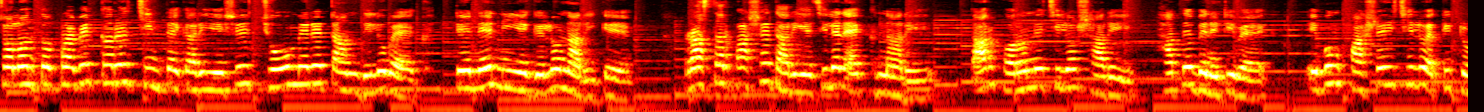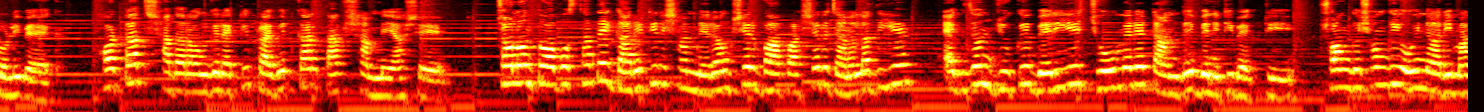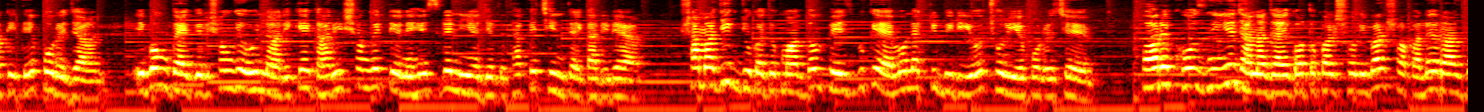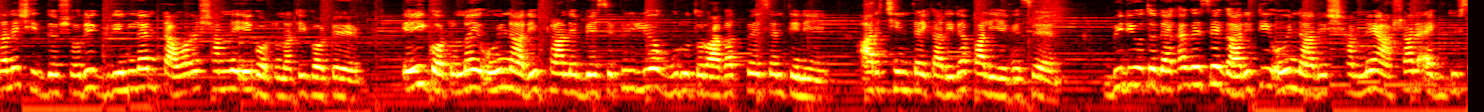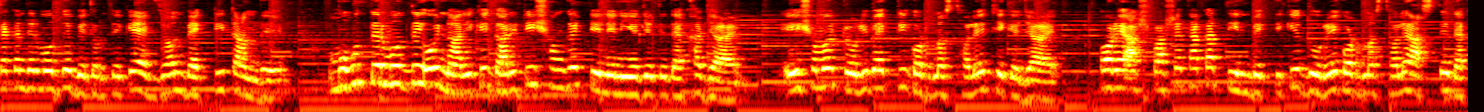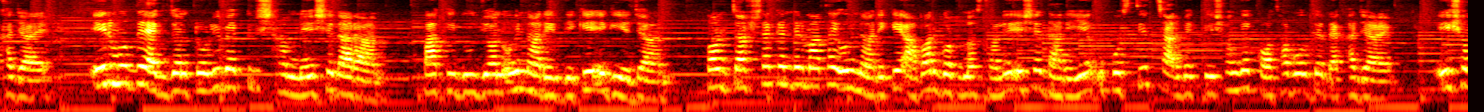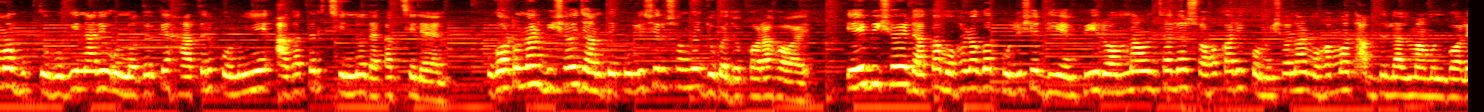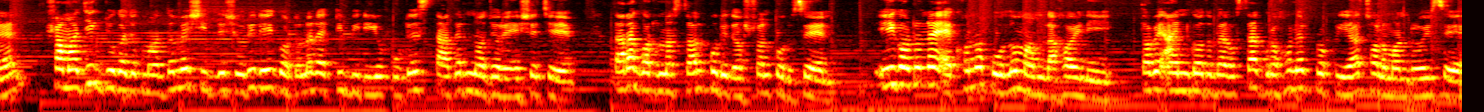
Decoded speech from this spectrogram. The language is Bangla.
চলন্ত প্রাইভেট কারের ছিনতাইকারী এসে ছৌ মেরে টান দিল ব্যাগ। টেনে নিয়ে গেল নারীকে। রাস্তার পাশে দাঁড়িয়েছিলেন এক নারী। তার পরনে ছিল শাড়ি, হাতে বেনেটি ব্যাগ এবং পাশেই ছিল একটি ট্রলি ব্যাগ। হঠাৎ সাদা রঙের একটি প্রাইভেট কার তার সামনে আসে। চলন্ত অবস্থাতেই গাড়িটির সামনের অংশের বা পাশের জানালা দিয়ে একজন ঝুঁকে বেরিয়ে ছৌ মেরে টান দেয় বেনিটি ব্যাগটি। সঙ্গে সঙ্গে ওই নারী মাটিতে পড়ে যান এবং ব্যাগের সঙ্গে ওই নারীকে গাড়ির সঙ্গে টেনে হেসড়ে নিয়ে যেতে থাকে ছিনতাইকারীরা। সামাজিক যোগাযোগ মাধ্যম ফেসবুকে এমন একটি ভিডিও ছড়িয়ে পড়েছে। পরে খোঁজ নিয়ে জানা যায়, গতকাল শনিবার সকালে রাজধানী সিদ্ধেশ্বরী গ্রিনল্যান্ড টাওয়ারের সামনে এই ঘটনাটি ঘটে। এই ঘটনায় ওই নারী প্রাণে বেঁচে ফিরলেও গুরুতর আঘাত পেয়েছেন তিনি। আর ছিনতাইকারীরা পালিয়ে গেছেন। ভিডিওতে দেখা গেছে, গাড়িটি ওই নারীর সামনে আসার এক দুই সেকেন্ডের মধ্যে ভেতর থেকে একজন ব্যক্তি টান দেয় মুহূর্তের মধ্যে ওই নারীকে গাড়িটির সঙ্গে টেনে নিয়ে যেতে দেখা যায়। এই সময় ট্রলি ব্যাগটি ঘটনাস্থলে থেকে যায়। পরে আশপাশে থাকা তিন ব্যক্তিকে দৌড়ে ঘটনাস্থলে আসতে দেখা যায়। এর মধ্যে একজন ট্রলি ব্যক্তির সামনে এসে দাঁড়ান। বাকি দুজন ওই নারীর দিকে এগিয়ে যান। পঞ্চাশ সেকেন্ডের মাথায় ওই নারীকে আবার ঘটনাস্থলে এসে দাঁড়িয়ে উপস্থিত চার ব্যক্তির সঙ্গে কথা বলতে দেখা যায়। এই সময় ভুক্তভোগী নারী অন্যদেরকে হাতের কনুইয়ে আঘাতের চিহ্ন দেখাচ্ছিলেন। ঘটনার বিষয়ে জানতে পুলিশের সঙ্গে যোগাযোগ করা হয়। এই বিষয়ে ঢাকা মহানগর পুলিশের ডিএমপি রমনা অঞ্চলের সহকারী কমিশনার মোহাম্মদ আবদুল্লাল মামুন বলেন, সামাজিক যোগাযোগ মাধ্যমে সিদ্ধেশ্বরীর এই ঘটনার একটি ভিডিও ফুটেজ তাদের নজরে এসেছে। তারা ঘটনাস্থল পরিদর্শন করেছেন। এই ঘটনায় এখনও কোনো মামলা হয়নি, তবে আইনগত ব্যবস্থা গ্রহণের প্রক্রিয়া চলমান রয়েছে।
